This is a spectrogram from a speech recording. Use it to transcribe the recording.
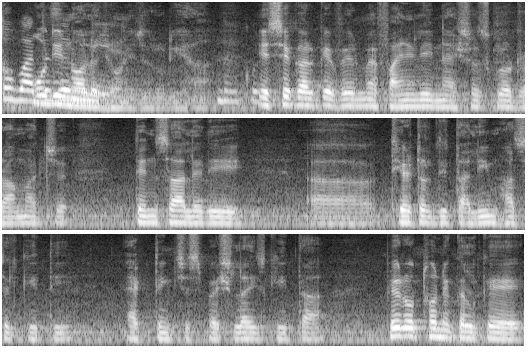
ਤੋਂ ਵੱਧ ਉਹਦੀ ਜ਼ਰੂਰੀ ਨੌਲੇਜ ਹੈ ਹੋਣੀ ਜ਼ਰੂਰੀ ਹੈ, ਹਾਂ ਬਿਲਕੁਲ। ਇਸੇ ਕਰਕੇ ਫਿਰ ਮੈਂ ਫਾਈਨਲੀ ਨੈਸ਼ਨਲ ਸਕੂਲ ਡਰਾਮਾ 'ਚ 3 ਸਾਲ ਇਹਦੀ ਥੀਏਟਰ ਦੀ ਤਾਲੀਮ ਹਾਸਲ ਕੀਤੀ ਐਕਟਿੰਗ 'ਚ ਸਪੈਸ਼ਲਾਈਜ਼ ਕੀਤਾ ਫਿਰ ਉੱਥੋਂ ਨਿਕਲ ਕੇ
